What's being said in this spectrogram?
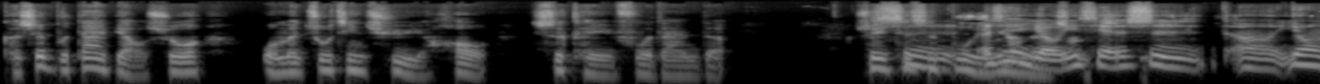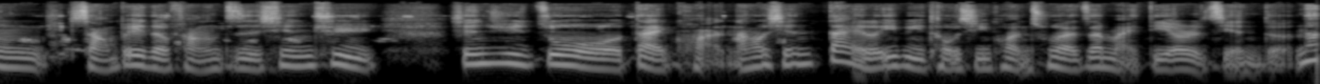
可是不代表说我们住进去以后是可以负担的，所以这是不一样的。而且有一些是呃，用长辈的房子先去先去做贷款，然后先贷了一笔头期款出来，再买第二间的。那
